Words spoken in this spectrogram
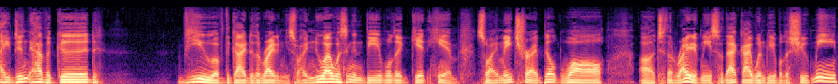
I didn't have a good view of the guy to the right of me, so I knew I wasn't going to be able to get him. So I made sure I built wall uh, to the right of me, so that guy wouldn't be able to shoot me,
